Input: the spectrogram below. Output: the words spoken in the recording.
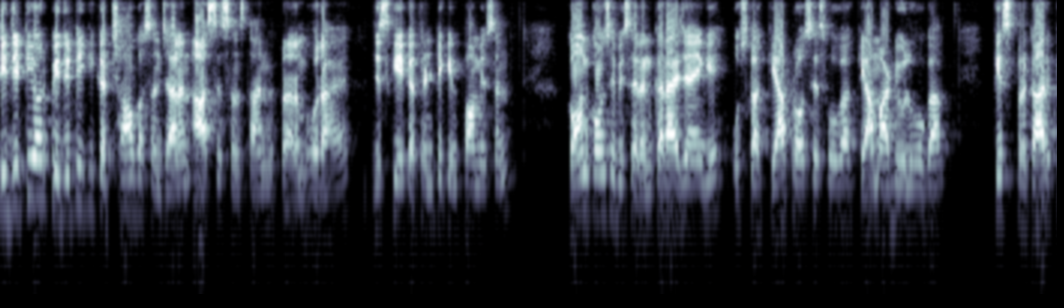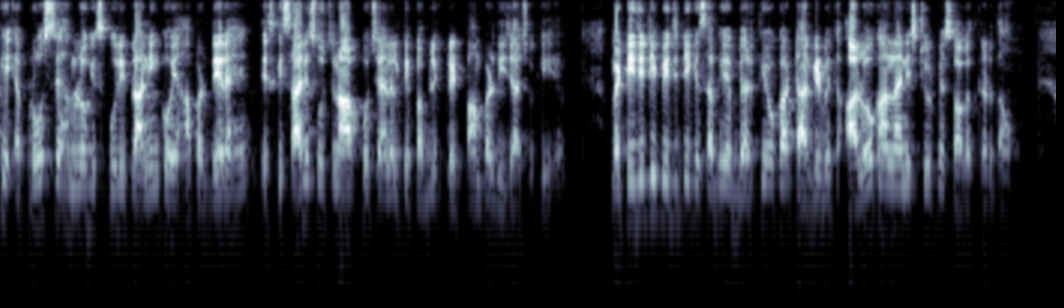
TGT और PGT की कक्षाओं का संचालन आज से संस्थान में प्रारंभ हो रहा है, जिसकी एक अथेंटिक इन्फॉर्मेशन कौन कौन से विषय रन कराए जाएँगे, उसका क्या प्रोसेस होगा, क्या मॉड्यूल होगा, किस प्रकार के अप्रोच से हम लोग इस पूरी प्लानिंग को यहाँ पर दे रहे हैं, इसकी सारी सूचना आपको चैनल के पब्लिक प्लेटफॉर्म पर दी जा चुकी है। मैं टीजीटी, पीजीटी के सभी अभ्यर्थियों का target with Alok online institute में स्वागत करता हूँ।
